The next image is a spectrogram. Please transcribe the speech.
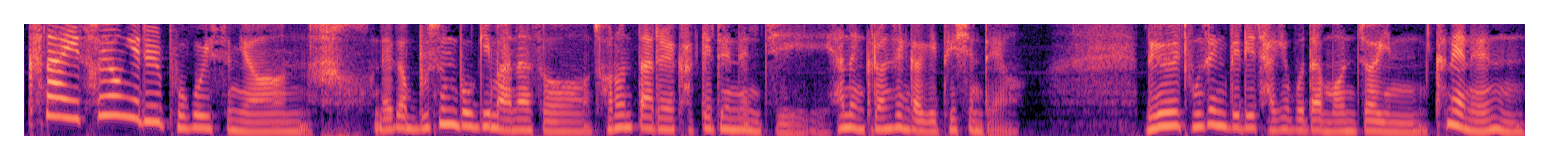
큰아이 서영이를 보고 있으면, 아우, 내가 무슨 복이 많아서 저런 딸을 갖게 됐는지 하는 그런 생각이 드신대요. 늘 동생들이 자기보다 먼저인 큰애는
